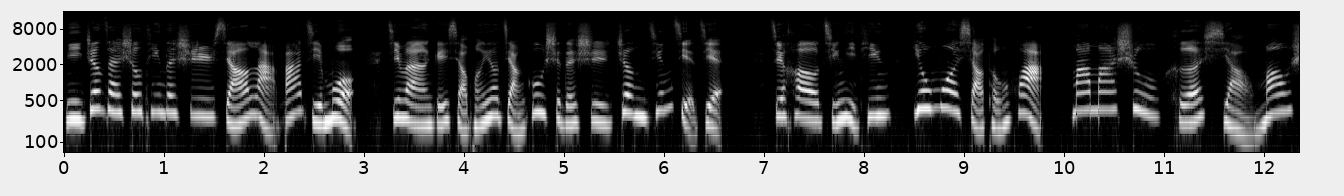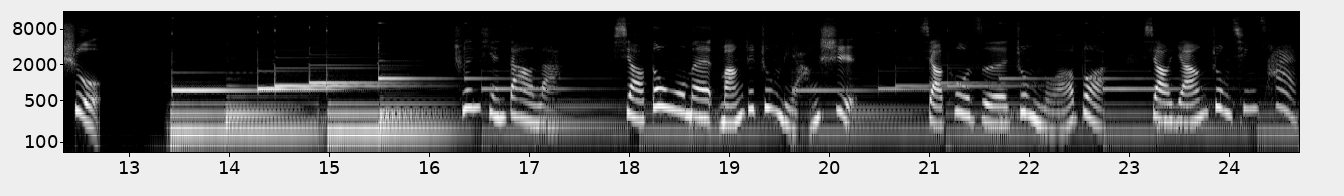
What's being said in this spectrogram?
你正在收听的是小喇叭节目。今晚给小朋友讲故事的是正晶姐姐。最后，请你听幽默小童话《妈妈树和小猫树》。春天到了，小动物们忙着种粮食。小兔子种萝卜，小羊种青菜，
